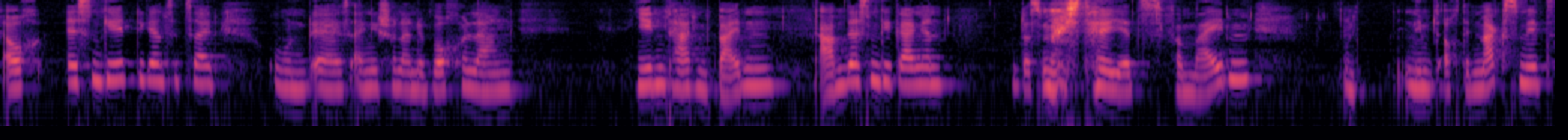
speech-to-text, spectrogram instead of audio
er auch essen geht die ganze Zeit. Und er ist eigentlich schon eine Woche lang jeden Tag mit beiden Abendessen gegangen. Und das möchte er jetzt vermeiden und nimmt auch den Max mit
